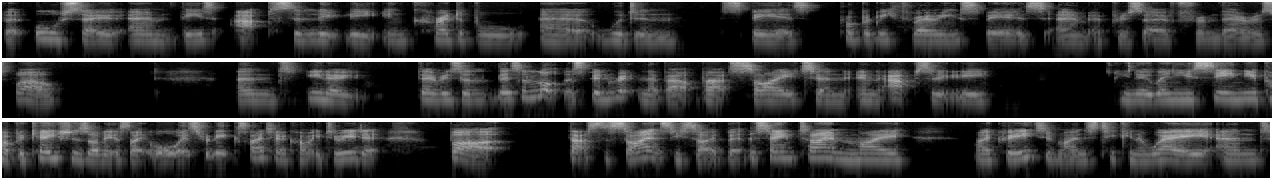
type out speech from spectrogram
but also um, these absolutely incredible uh, wooden spears, probably throwing spears, um, are preserved from there as well. And you know, there is a there's a lot that's been written about that site, and and absolutely, you know, when you see new publications on it, it's like, oh, it's really exciting. I can't wait to read it. But that's the sciencey side. But at the same time, my my creative mind is ticking away, and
